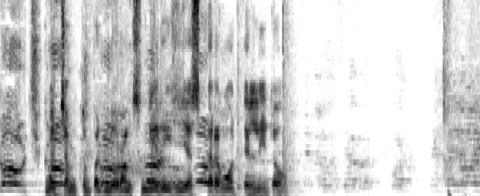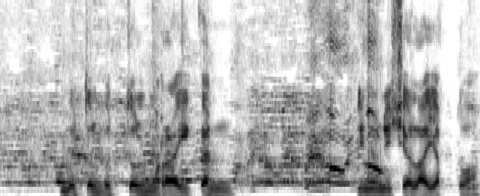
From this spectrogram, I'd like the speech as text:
Coach, macam tempat orang sendiri saja sekarang hotel ni tau betul-betul meraihkan Indonesia layak tuh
